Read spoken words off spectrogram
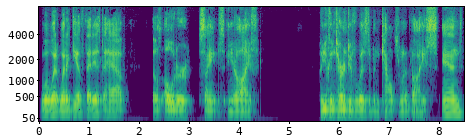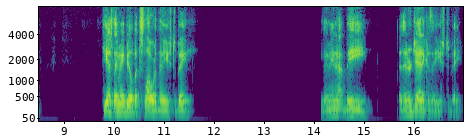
What, what, what a gift that is to have those older saints in your life who you can turn to for wisdom and counsel and advice. And yes, they may be a little bit slower than they used to be. They may not be as energetic as they used to be.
